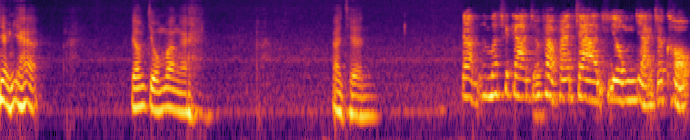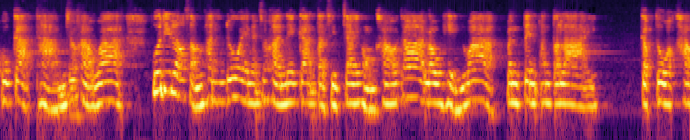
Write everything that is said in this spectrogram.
อย่างเงี้ยย้อมจุ๋มว่าไงอาเชิญ กราบนมัสการเจ้าค่ะ พระอาจารย์โยมอยากจะขอโอกาสถามเจ้าค่ะว่า ผู้ที่เราสัมพันธ์ด้วยนะเจ้าค่ะในการตัดสินใจของเขาถ้าเราเห็นว่ามันเป็นอันตรายกับตัวเขา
